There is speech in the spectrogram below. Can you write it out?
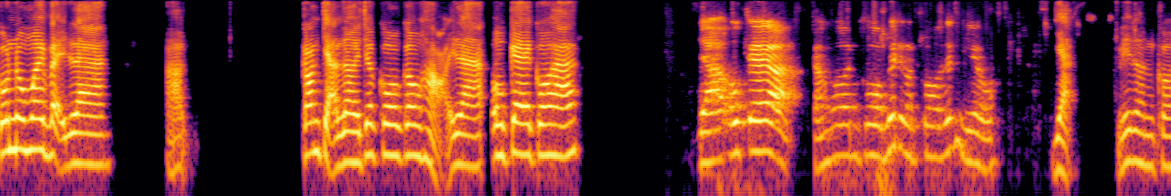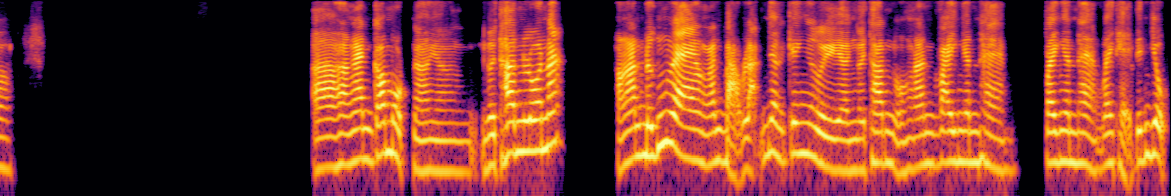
cô nung ơi vậy là à, con trả lời cho cô câu hỏi là ok cô ha? Dạ ok ạ. À. cảm ơn cô biết ơn cô rất nhiều. Dạ biết ơn cô. À, hoàng anh có một à, người thân luôn á. Hoàng anh đứng ra hoàng anh bảo lãnh cho cái người à, người thân của hoàng anh vay ngân hàng vay ngân hàng vay thẻ tín dụng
